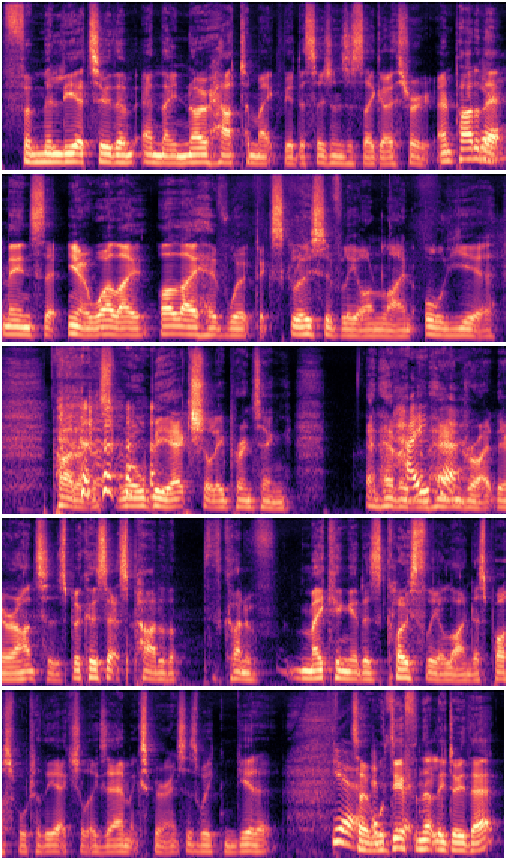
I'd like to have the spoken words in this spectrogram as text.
familiar to them, and they know how to make their decisions as they go through. And part of Yeah. that means that you know while I while I have worked exclusively online all year, part of this will be actually printing and having them Paper. handwrite their answers because that's part of the kind of making it as closely aligned as possible to the actual exam experience as we can get it. Yeah, So we'll absolutely. definitely do that.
